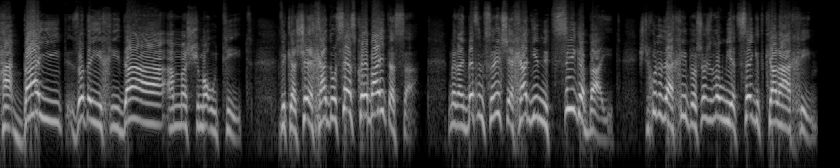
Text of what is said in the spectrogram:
הבית זאת היחידה המשמעותית, וכאשר אחד עושה אז כל הבית עשה. זאת אומרת, אני בעצם צריך שאחד יהיה נציג הבית. שליחות את האחים, פירושו של דבר הוא מייצג את כלל האחים.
